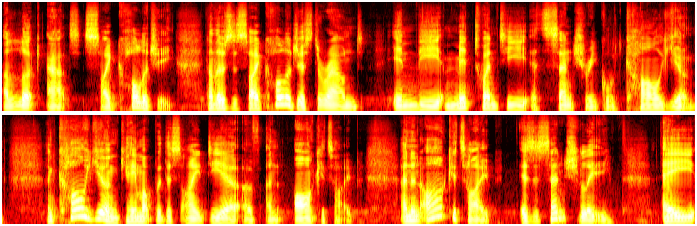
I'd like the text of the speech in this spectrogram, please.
a look at psychology. Now, there's a psychologist around in the mid 20th century called Carl Jung. And Carl Jung came up with this idea of an archetype. And an archetype is essentially a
